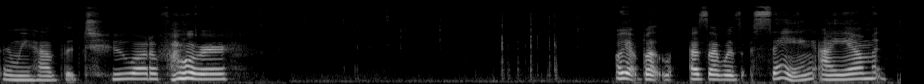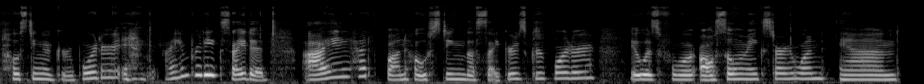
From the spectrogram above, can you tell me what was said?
Then we have the two out of four. Oh yeah, but as I was saying, I am hosting a group order and I am pretty excited. I had fun hosting the xikers group order. It was for also a Makestar one and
